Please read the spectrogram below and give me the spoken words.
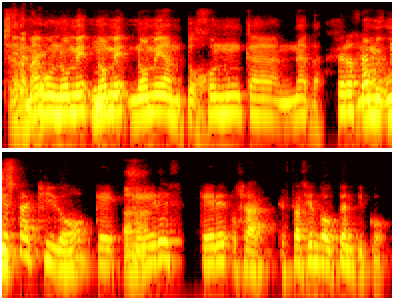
Saramago no me, no, me, no me antojó nunca nada. Pero No ¿sabes me qué gusta. está chido? Que, que eres, que eres, o sea, está siendo auténtico.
